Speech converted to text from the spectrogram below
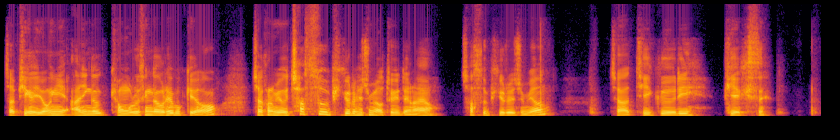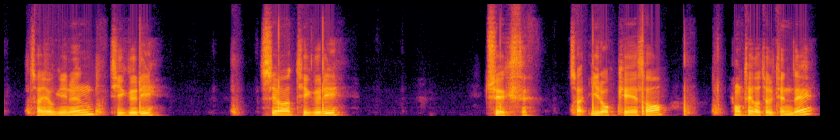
자, B가 0이 아닌 경우로 생각을 해볼게요. 자, 그럼 여기 차수 비교를 해주면 어떻게 되나요? 차수 비교를 해주면, 자, 디그리 BX. 자, 여기는 디그리 C와 디그리 GX. 자, 이렇게 해서 형태가 될 텐데,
